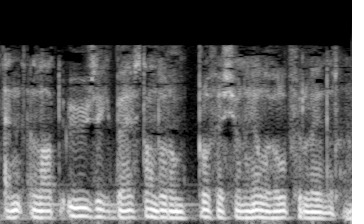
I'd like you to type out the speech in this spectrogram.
en laat u zich bijstaan door een professionele hulpverlener. Hè?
